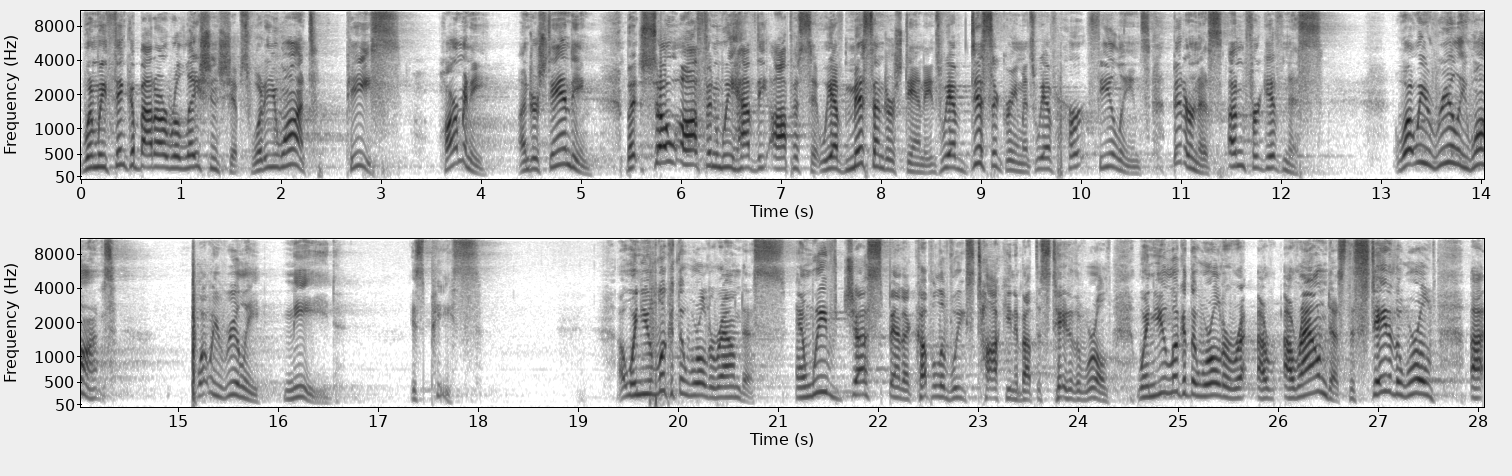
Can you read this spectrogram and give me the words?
When we think about our relationships, what do you want? Peace, harmony, understanding. But so often we have the opposite. We have misunderstandings, we have disagreements, we have hurt feelings, bitterness, unforgiveness. What we really want, what we really need, is peace. Uh, when you look at the world around us, and we've just spent a couple of weeks talking about the state of the world, when you look at the world ar- around us, the state of the world, uh,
